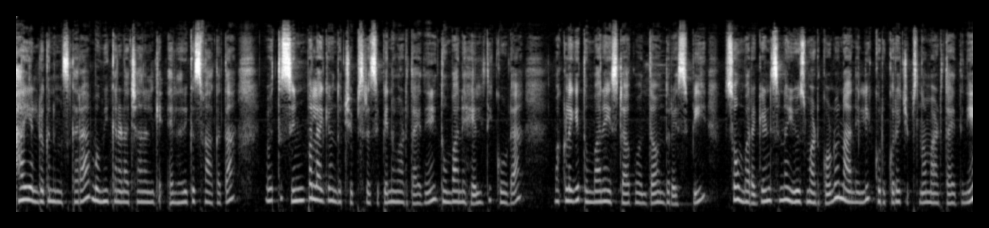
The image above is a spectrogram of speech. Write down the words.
ಹಾಯ್ ಎಲ್ರಿಗೂ ನಮಸ್ಕಾರ. ಭೂಮಿ ಕನ್ನಡ ಚಾನಲ್ಗೆ ಎಲ್ಲರಿಗೂ ಸ್ವಾಗತ. ಇವತ್ತು ಸಿಂಪಲ್ಲಾಗಿ ಒಂದು ಚಿಪ್ಸ್ ರೆಸಿಪಿನ ಮಾಡ್ತಾಯಿದ್ದೀನಿ ತುಂಬಾ ಹೆಲ್ತಿ ಕೂಡ. ಮಕ್ಕಳಿಗೆ ತುಂಬಾ ಇಷ್ಟ ಆಗುವಂಥ ಒಂದು ರೆಸಿಪಿ. ಸೊ ಮರಗೆಣಸನ್ನ ಯೂಸ್ ಮಾಡಿಕೊಂಡು ನಾನಿಲ್ಲಿ ಕುರುಕುರೆ ಚಿಪ್ಸ್ನ ಮಾಡ್ತಾಯಿದ್ದೀನಿ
